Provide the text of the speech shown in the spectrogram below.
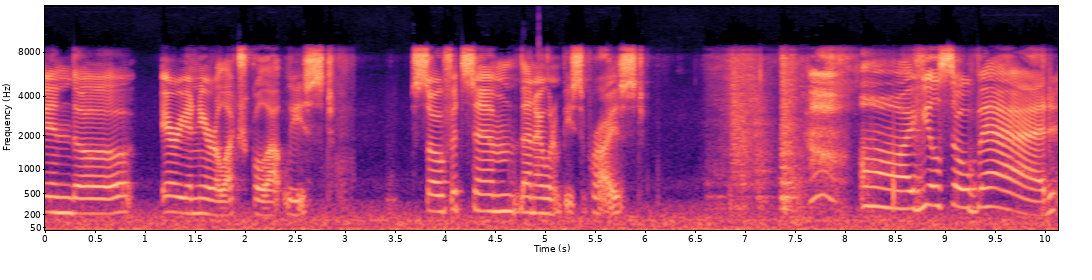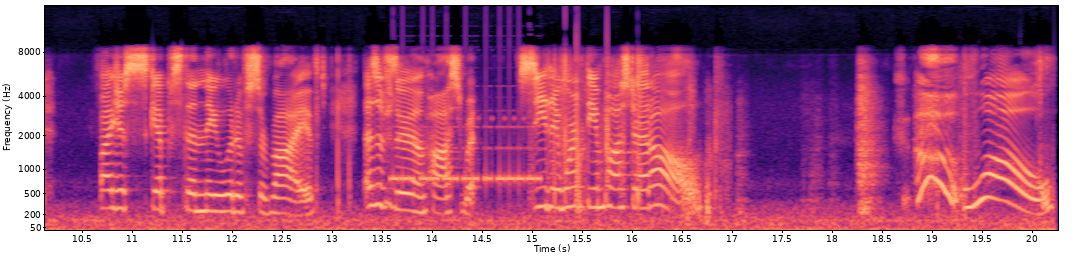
in the area near electrical at least. So if it's him, then I wouldn't be surprised. Oh, I feel so bad. If I just skipped, then they would have survived. That's if they're the imposter, but see, they weren't the imposter at all. Whoa!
